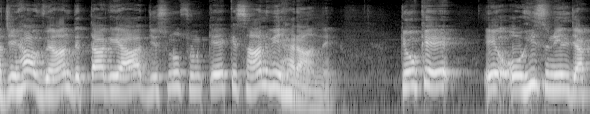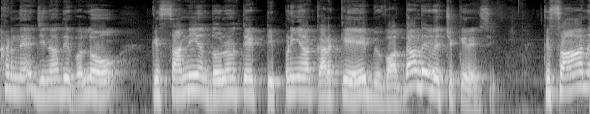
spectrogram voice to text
ਅਜਿਹਾ ਬਿਆਨ ਦਿੱਤਾ ਗਿਆ ਜਿਸ ਨੂੰ ਸੁਣ ਕੇ ਕਿਸਾਨ ਵੀ ਹੈਰਾਨ ਨੇ। ਕਿਉਂਕਿ ਇਹ ਉਹੀ ਸੁਨੀਲ ਜਾਖੜ ਨੇ ਜਿਨ੍ਹਾਂ ਦੇ ਵੱਲੋਂ ਕਿਸਾਨੀ ਅੰਦੋਲਨ ਤੇ ਟਿੱਪਣੀਆਂ ਕਰਕੇ ਵਿਵਾਦਾਂ ਦੇ ਵਿੱਚ ਘਿਰੇ ਸੀ। ਕਿਸਾਨ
